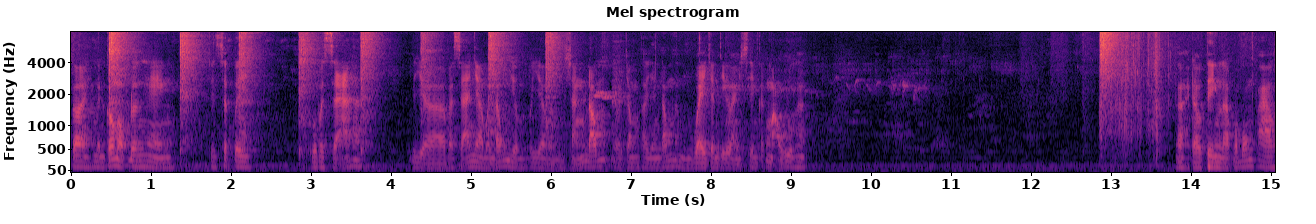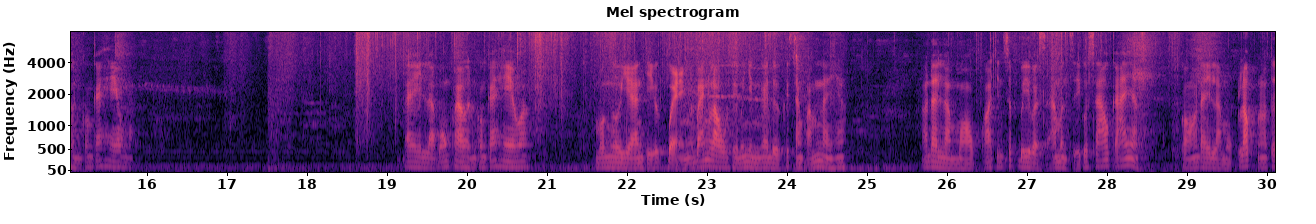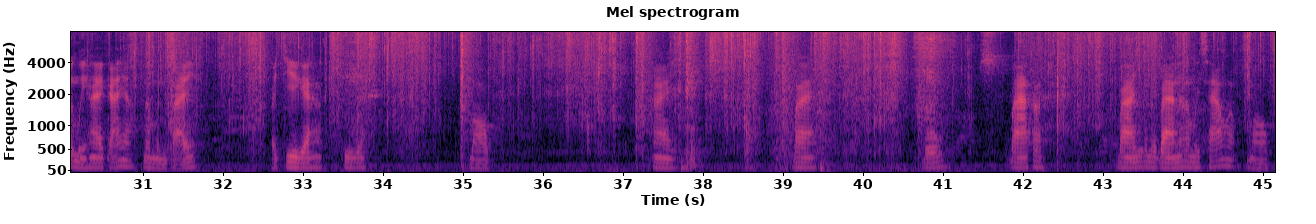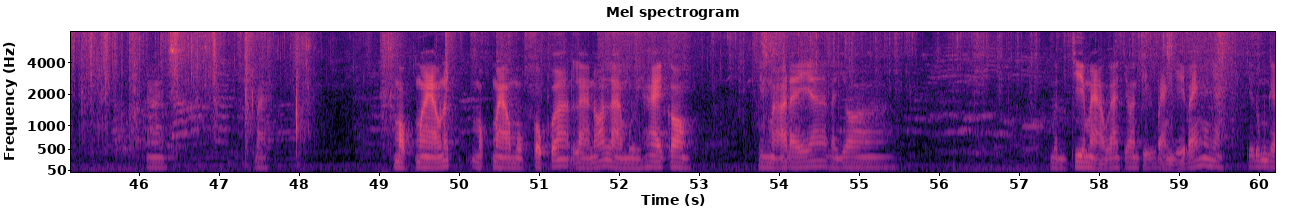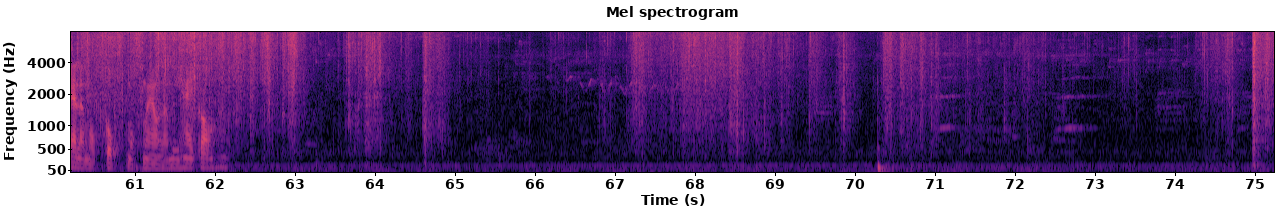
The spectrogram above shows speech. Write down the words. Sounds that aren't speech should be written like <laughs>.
Rồi mình có một đơn hàng trên Shopee của bà xã ha. Bây giờ bà xã nhờ mình đóng giùm, bây giờ mình sẵn đóng rồi trong thời gian đóng mình quay cho anh chị các bạn xem các mẫu luôn ha. Rồi đầu tiên là bóng phao hình con cá heo nè. Đây là bóng phao hình con cá heo á. Mọi người và anh chị các bạn bán lâu thì mới nhìn ra được cái sản phẩm này ha. Ở đây là một ở trên Shopee bà xã mình sẽ có 6 cái à còn ở đây là một lốc nó tới 12 cái ha. nên mình phải phải chia ra chia ra. Một hai ba bốn ba thôi. Ba với bên đây ba nữa mới sáu một hai ba. Một màu nó một màu một cục á, là nó là 12 con. Nhưng mà ở đây á, là do mình chia màu ra cho anh chị các bạn dễ bán đó nha. Chứ đúng ra là một cục, một màu là 12 con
